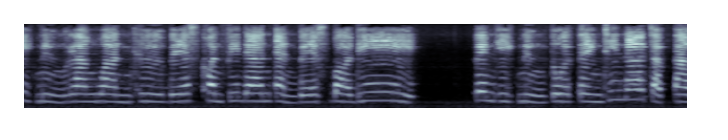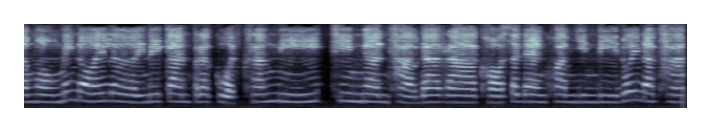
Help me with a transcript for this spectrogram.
อีกหนึ่งรางวัลคือ Best Confidence and Best Body เป็นอีกหนึ่งตัวเต็งที่น่าจับตามองไม่น้อยเลยในการประกวดครั้งนี้ ทีมงานข่าวดาราขอแสดงความยินดีด้วยนะคะ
